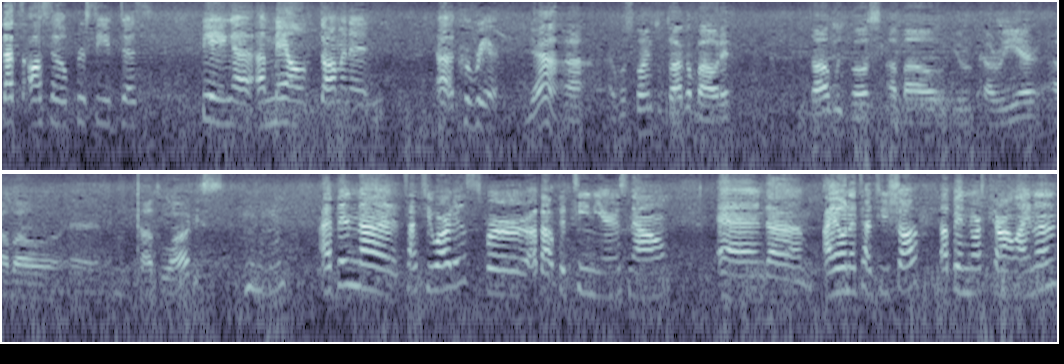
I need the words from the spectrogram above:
that's also perceived as being a, a male dominant uh, career. yeah uh, i was going to talk about it talk with us about your career about uh, tattoo artist I've been a tattoo artist for about 15 years now, and um, I own a tattoo shop up in North Carolina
